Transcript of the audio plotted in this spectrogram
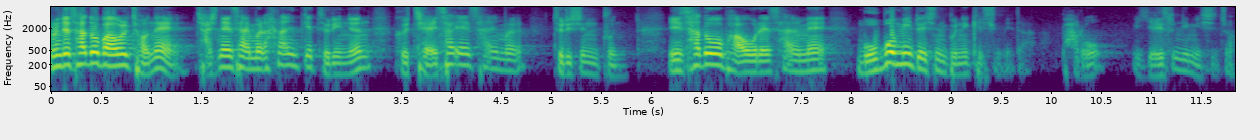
그런데 사도 바울 전에 자신의 삶을 하나님께 드리는 그 제사의 삶을 들으신 분, 이 사도 바울의 삶의 모범이 되신 분이 계십니다. 바로 예수님이시죠.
